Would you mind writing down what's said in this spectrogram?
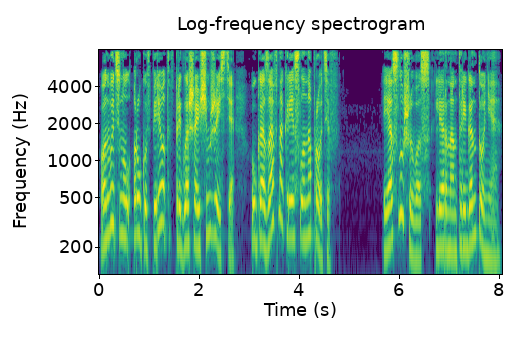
Он вытянул руку вперед в приглашающем жесте, указав на кресло напротив. «Я слушаю вас, Лернант Ригантония».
